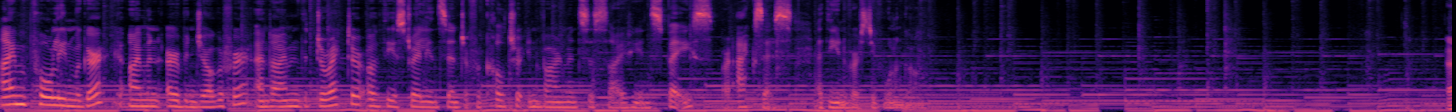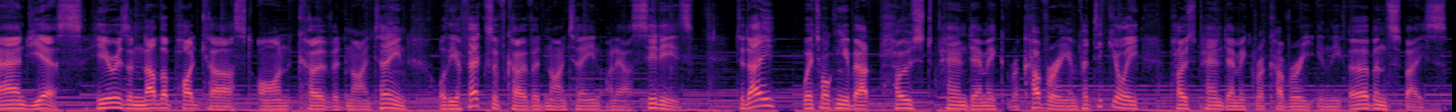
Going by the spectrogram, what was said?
I'm Pauline McGuirk. I'm an urban geographer and I'm the director of the Australian Centre for Culture, Environment, Society and Space, or ACCESS, at the University of Wollongong. And yes, here is another podcast on COVID 19 or the effects of COVID 19 on our cities. Today, we're talking about post pandemic recovery and particularly post pandemic recovery in the urban space.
